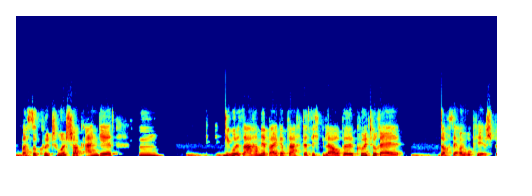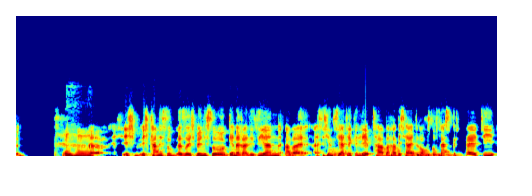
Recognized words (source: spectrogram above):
Was so Kulturschock angeht, hm, die USA haben mir beigebracht, dass ich glaube, kulturell doch sehr europäisch bin. Mhm. Ich, ich kann nicht so, also ich will nicht so generalisieren, aber als ich in Seattle gelebt habe, habe ich halt auch so festgestellt, die,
